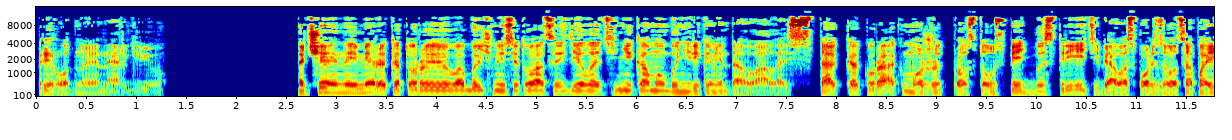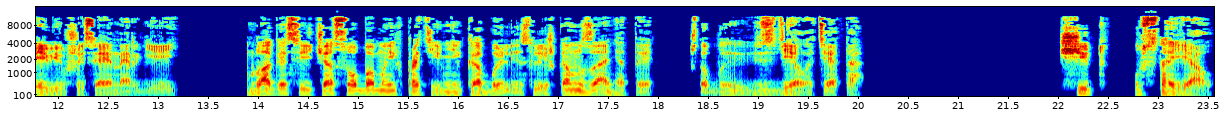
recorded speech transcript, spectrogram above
природную энергию. Отчаянные меры, которые в обычной ситуации делать никому бы не рекомендовалось, так как враг может просто успеть быстрее тебя воспользоваться появившейся энергией. Благо сейчас оба моих противника были слишком заняты, чтобы сделать это. Щит устоял.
